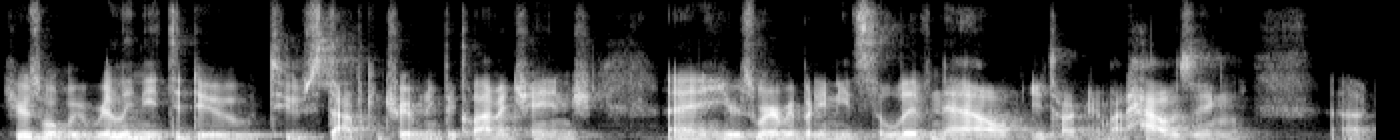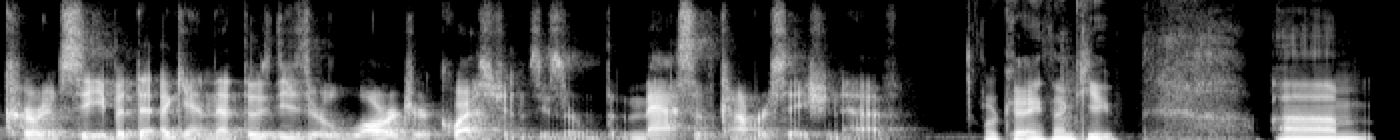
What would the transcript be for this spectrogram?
here's what we really need to do to stop contributing to climate change. And here's where everybody needs to live now. You're talking about housing, uh, currency, but again, that those these are larger questions. These are the massive conversation to have. Okay, thank you. Um,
